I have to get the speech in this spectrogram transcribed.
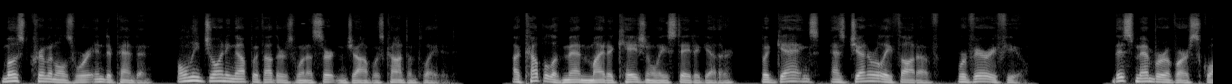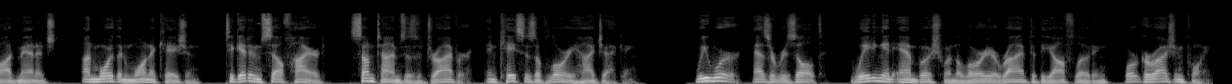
Most criminals were independent, only joining up with others when a certain job was contemplated. A couple of men might occasionally stay together, but gangs, as generally thought of, were very few. This member of our squad managed, on more than one occasion, to get himself hired, sometimes as a driver, in cases of lorry hijacking. We were, as a result, waiting in ambush when the lorry arrived at the offloading or garaging point.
